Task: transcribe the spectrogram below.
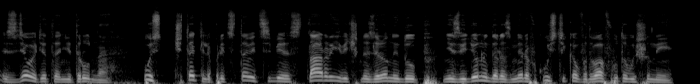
Сделать это нетрудно. Пусть читатель представит себе старый вечно зеленый дуб, низведенный до размеров кустиков в два фута вышины,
